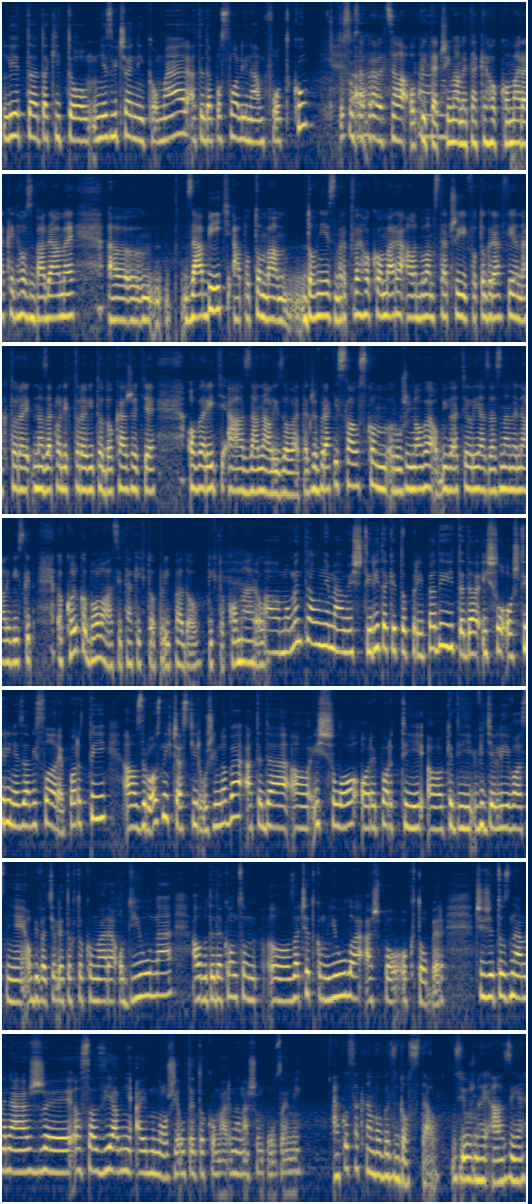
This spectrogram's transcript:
lieta takýto nezvyčajný komár a teda poslali nám fotku. To som sa práve chcela opýtať, áno. či máme takého komára, keď ho zbadáme, uh, zabiť a potom vám doniesť mŕtvého komára, alebo vám stačí fotografia, na, ktorej, na základe ktorej vy to dokážete overiť a zanalizovať. Takže v Bratislavskom Ružinové obyvateľia zaznamenali výskyt. Koľko bolo asi takýchto prípadov, týchto komárov? A momentálne máme 4 takéto prípady, teda išlo o 4 nezávislé reporty z rôznych častí Ružinova a teda išlo o reporty, kedy videli vlastne obyvateľia tohto komára od júna, alebo teda koncom, začiatkom júla až po október. Čiže to znamená, že sa zjavne aj množil tento komár na našom území. Ako sa k nám vôbec dostal z Južnej Ázie?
